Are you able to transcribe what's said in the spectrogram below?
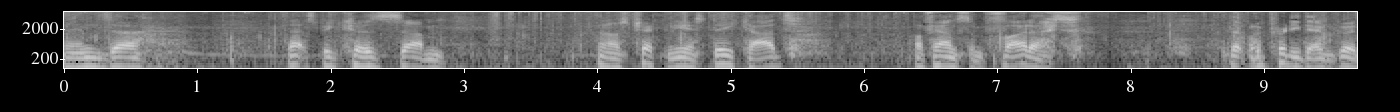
and uh, that's because um, when I was checking the SD cards, I found some photos that were pretty damn good.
